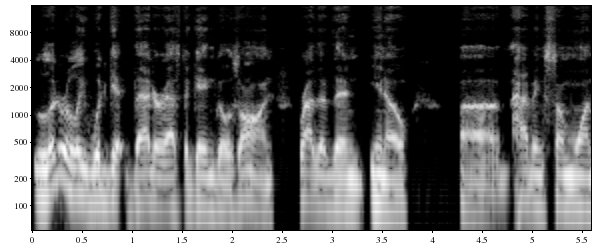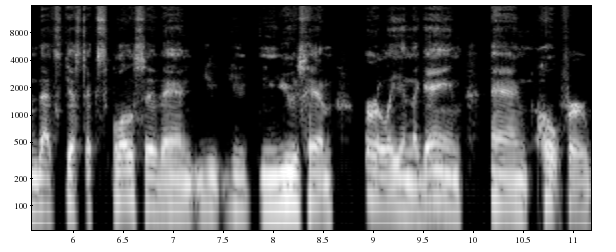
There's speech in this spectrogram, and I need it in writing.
literally would get better as the game goes on rather than, you know, uh, having someone that's just explosive and you, you, you use him early in the game and hope for,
